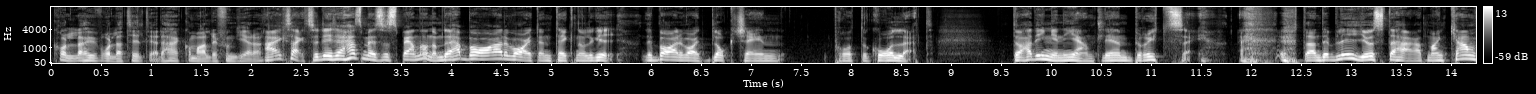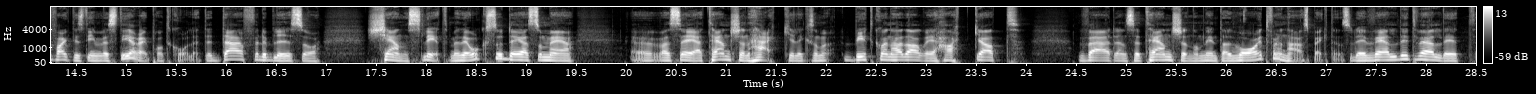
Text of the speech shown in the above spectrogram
kolla hur volatilt det är, det här kommer aldrig fungera. Ja, exakt, så det är det här som är så spännande. Om det här bara hade varit en teknologi, det bara hade varit blockchain-protokollet, då hade ingen egentligen brytt sig. Utan det blir just det här att man kan faktiskt investera i protokollet. Det är därför det blir så känsligt. Men det är också det som är, eh, vad säger jag, attention hack. Liksom, Bitcoin hade aldrig hackat världens attention om det inte hade varit för den här aspekten. Så det är väldigt, väldigt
